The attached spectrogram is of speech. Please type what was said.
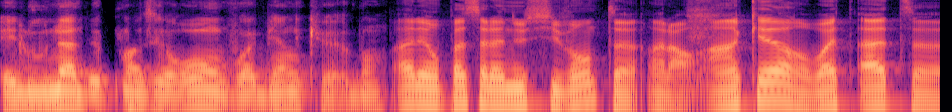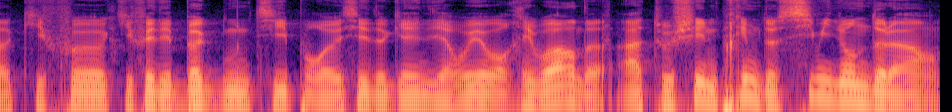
Et Luna 2.0, on voit bien que, bon. Allez, on passe à la news suivante. Alors, un hacker, White Hat, euh, qui, fait des bug bounty pour essayer de gagner des re- rewards, a touché une prime de 6 millions de dollars.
